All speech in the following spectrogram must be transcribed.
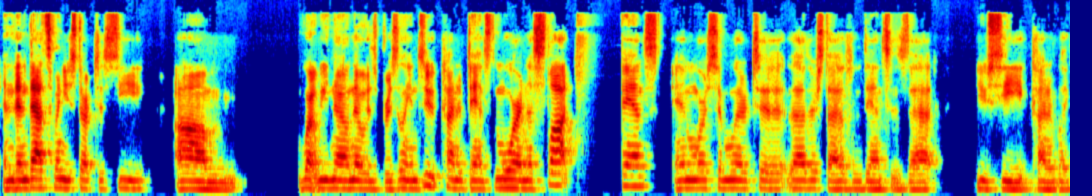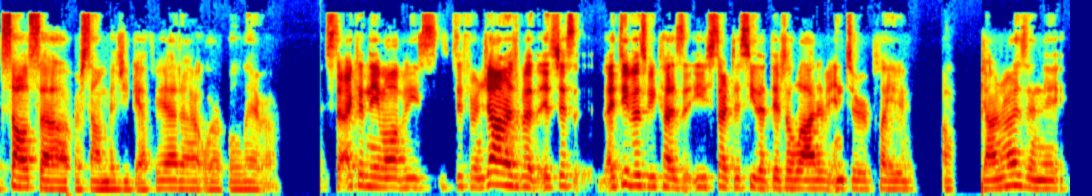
And then that's when you start to see um, what we now know as Brazilian zouk kind of danced more in a slot dance and more similar to the other styles of dances that you see kind of like salsa or samba de gafieira or bolero. So I could name all of these different genres, but it's just I do this because you start to see that there's a lot of interplay of genres and they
